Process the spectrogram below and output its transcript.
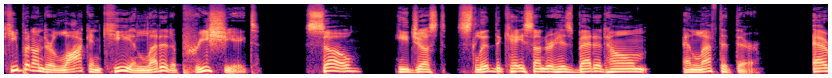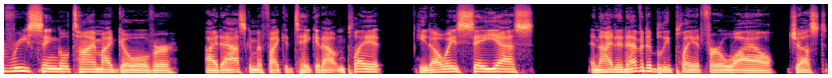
keep it under lock and key, and let it appreciate. So he just slid the case under his bed at home and left it there. Every single time I'd go over, I'd ask him if I could take it out and play it. He'd always say yes, and I'd inevitably play it for a while, just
